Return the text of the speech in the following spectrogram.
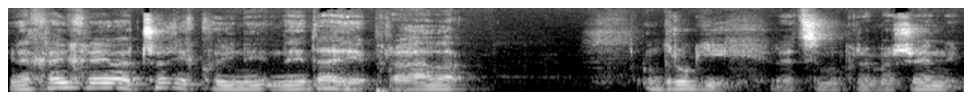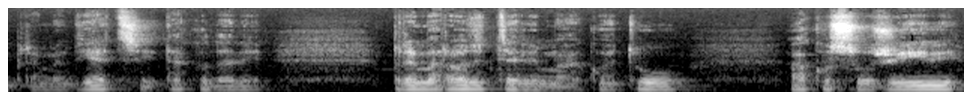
I na kraju krajeva čovjek koji ne, ne daje prava drugih, recimo prema ženi, prema djeci i tako dalje, prema roditeljima, ako je tu, ako su živi,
